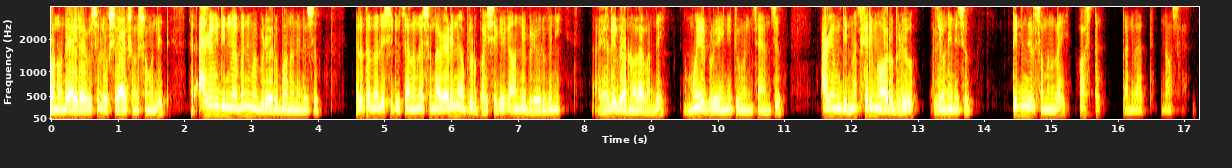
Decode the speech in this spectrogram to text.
बनाउँदै आइरहेको छु लोकसेवा आयोगसँग सम्बन्धित। र आगामी दिनमा पनि म भिडियोहरू बनाउने नै छु। र तपाईँले यस युट्युब च्यानलमा यसभन्दा अगाडि नै अपलोड भइसकेका अन्य भिडियोहरू पनि हेर्दै गर्नुहोला भन्दै म यो भिडियो यहीँ टुङ्गन चाहन्छु। आगामी दिनमा फेरि म अरू भिडियो ल्याउने नै छु। त्यति जेलसम्मलाई हस्त धन्यवाद। नमस्कार।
